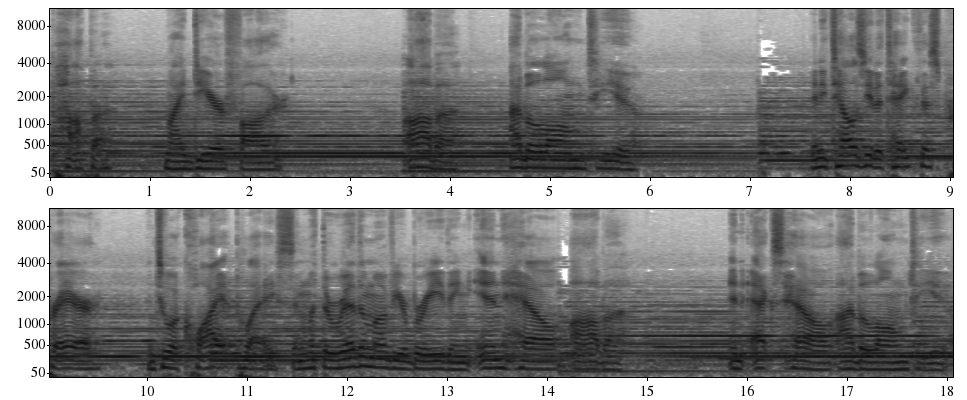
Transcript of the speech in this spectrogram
Papa, my dear Father. Abba, I belong to you. And he tells you to take this prayer into a quiet place and with the rhythm of your breathing, inhale Abba and exhale I belong to you.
